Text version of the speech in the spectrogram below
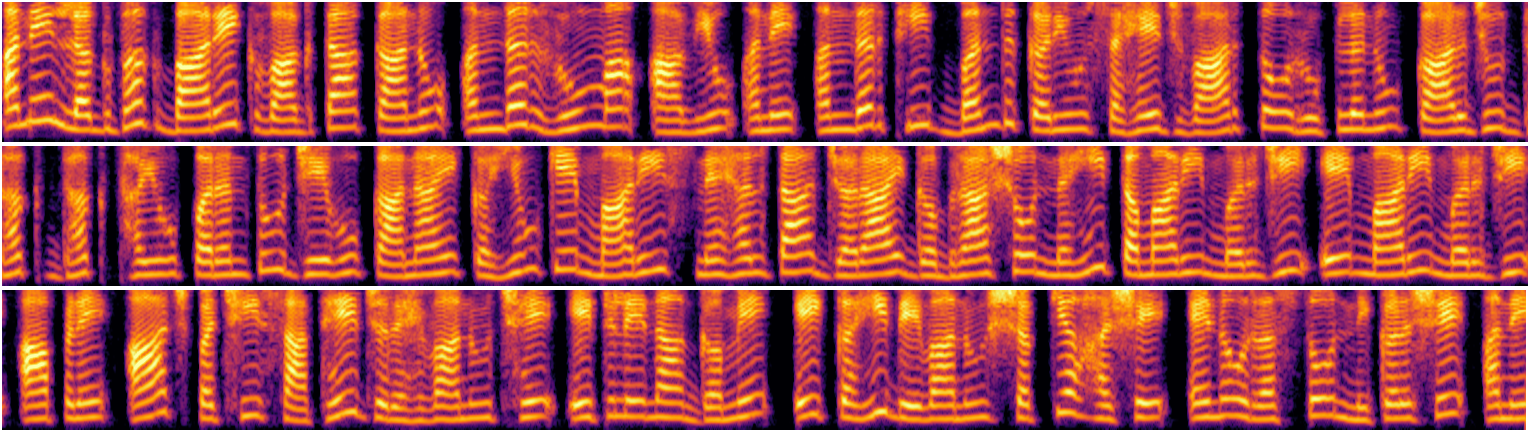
અને લગભગ બારેક વાગતા કાનું અંદર રૂમમાં આવ્યું અને અંદરથી બંધ કર્યું સહેજ વાર તો રૂપલનું કાળજું ધક ધક થયું પરંતુ જેવું કાનાએ કહ્યું કે મારી સ્નેહલતા જરાય ગભરાશો નહીં, તમારી મરજી, એ મારી મરજી, આપણે આજ પછી સાથે જ રહેવાનું છે, એટલે ના ગમે એ કહી દેવાનું શક્ય હશે, એનો રસ્તો નીકળશે અને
